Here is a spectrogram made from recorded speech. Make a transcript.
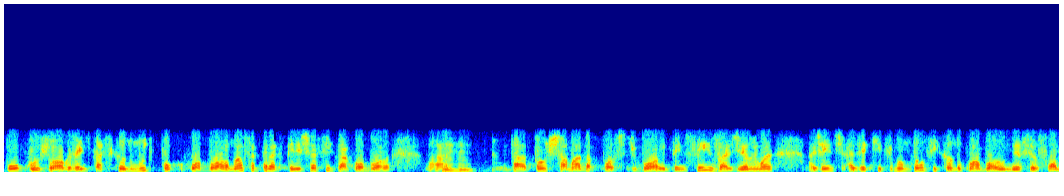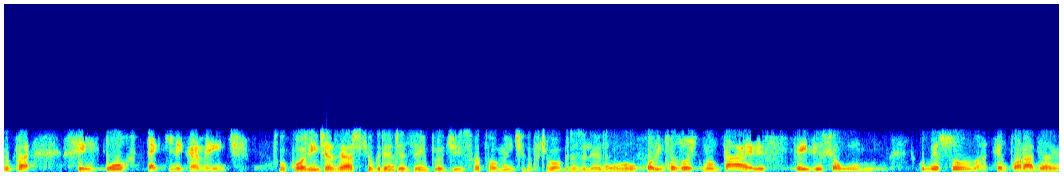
poucos jogos, a gente está ficando muito pouco com a bola. Nossa característica é ficar com a bola. Ah, uhum da tão chamada posse de bola, tem sem exageros, mas a gente, as equipes não estão ficando com a bola o necessário para se impor tecnicamente. O Corinthians eu acho que é o grande exemplo disso atualmente no futebol brasileiro. Né? O, Corinthians hoje não está, ele fez isso algum. Começou a temporada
